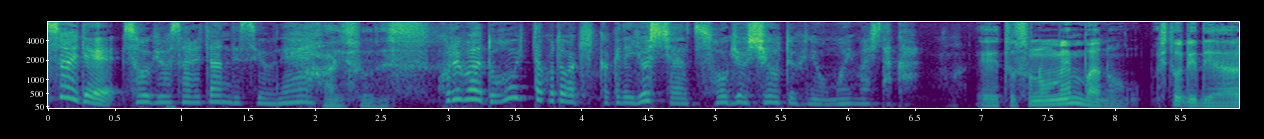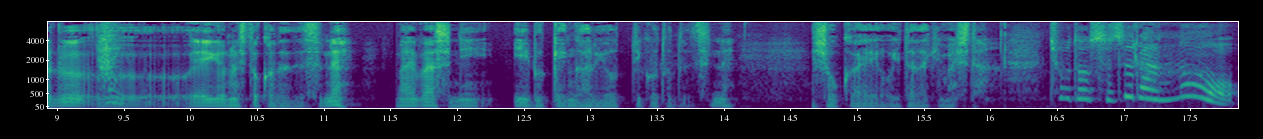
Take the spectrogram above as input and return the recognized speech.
歳で創業されたんですよね。はいそうですこれはどういったことがきっかけでよしじゃあ創業しようというふうに思いましたか？えーと、そのメンバーの一人である、はい、営業の人からですね前橋にいい物件があるよっていうことでですね紹介をいただきました。ちょうどすずらんの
